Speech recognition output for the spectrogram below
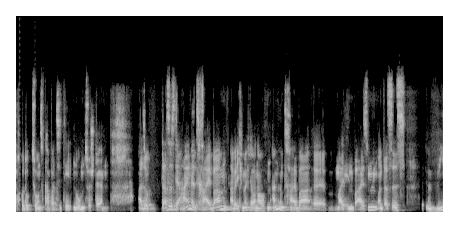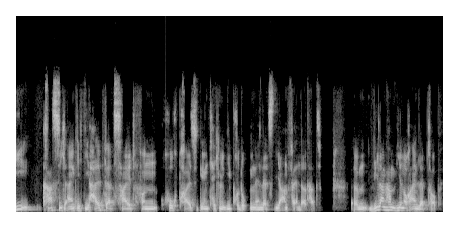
Produktionskapazitäten umzustellen. Also das ist der eine Treiber, aber ich möchte auch noch auf einen anderen Treiber äh, mal hinweisen und das ist, wie krass sich eigentlich die Halbwertszeit von hochpreisigen Technologieprodukten in den letzten Jahren verändert hat. Ähm, wie lange haben wir noch einen Laptop?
